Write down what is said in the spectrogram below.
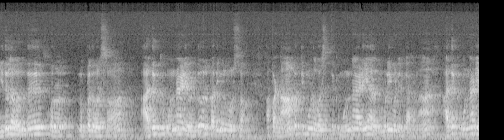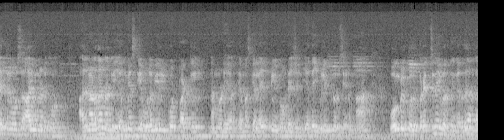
இதில் வந்து ஒரு முப்பது வருஷம் அதுக்கு முன்னாடி வந்து ஒரு பதிமூணு வருஷம். அப்போ நாற்பத்தி மூணு வருஷத்துக்கு முன்னாடியே அது முடிவு பண்ணியிருக்காங்கன்னா அதுக்கு முன்னாடி எத்தனை வருஷம் ஆய்வு நடக்கும்? அதனால தான் நாங்கள் எம்எஸ்கே உளவியல் கோட்பாட்டில் நம்மளுடைய எம்எஸ்கே லைஃப் கிளி ஃபவுண்டேஷன் எதை விழிப்புணர்வு செய்யணும்னா உங்களுக்கு ஒரு பிரச்சனை வருதுங்கிறது அந்த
